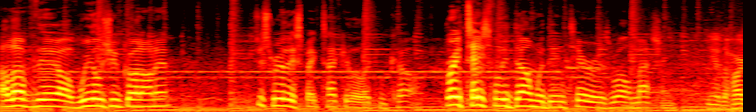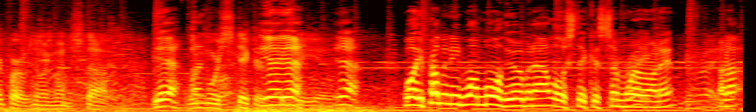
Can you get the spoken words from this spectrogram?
I love the uh, wheels you've got on it. Just really a spectacular looking car. Very tastefully done with the interior as well, matching. You know, the hard part was knowing when to stop. Yeah. One more sticker. Yeah, yeah, be, uh, yeah. Well, you probably need one more, the Urban Outlaw sticker somewhere on it. And I,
